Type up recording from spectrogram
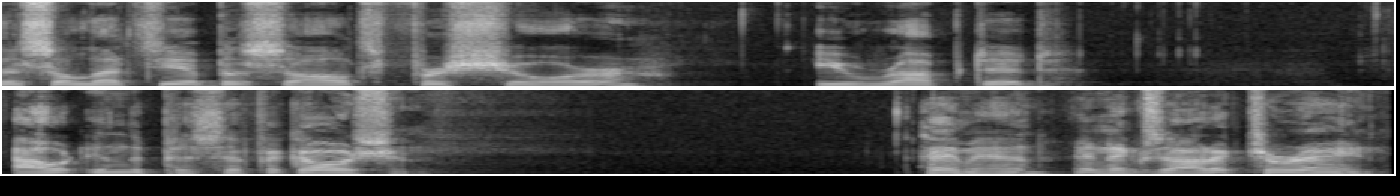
the Siletzia basalts for sure erupted out in the Pacific Ocean. Hey man, an exotic terrain.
